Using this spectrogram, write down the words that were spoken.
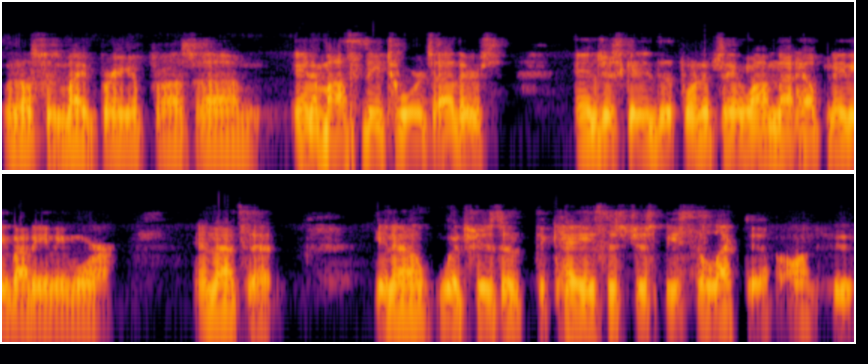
what else it might bring across um, animosity towards others, and just getting to the point of saying, "Well, I'm not helping anybody anymore," and that's it. You know, which isn't the case. It's just be selective on who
